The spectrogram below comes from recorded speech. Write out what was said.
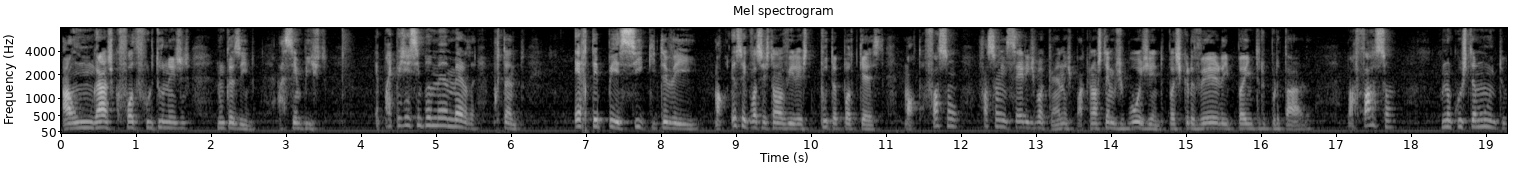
Há um gajo que fode fortunas num casino. Há sempre isto. Epá, depois é sempre a mesma merda. Portanto, RTP, SIC e TVI. Mal, eu sei que vocês estão a ouvir este puta podcast. Malta, façam, façam em séries bacanas, pá, que nós temos boa gente para escrever e para interpretar. Pá, façam. Não custa muito.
